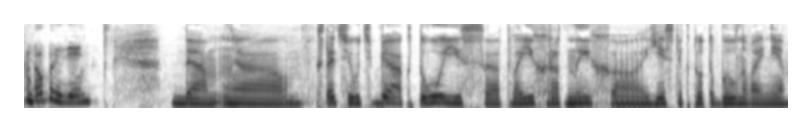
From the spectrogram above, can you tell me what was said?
Добрый день. Да. Э, кстати, у тебя кто из э, твоих родных, э, если кто-то был на войне?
